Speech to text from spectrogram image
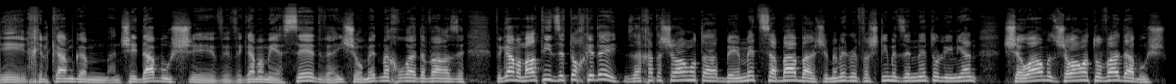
אה, חלקם גם אנשי דבוש, ו- וגם המייסד, והאיש שעומד מאחורי הדבר הזה. וגם אמרתי את זה תוך כדי, זה אחת השווארמות הבאמת סבבה, שבאמת מפשטים את זה נטו לעניין שווארמה, זו שווארמה טובה דבוש.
